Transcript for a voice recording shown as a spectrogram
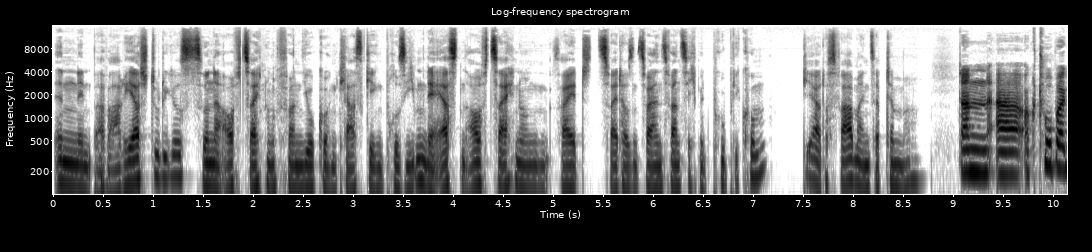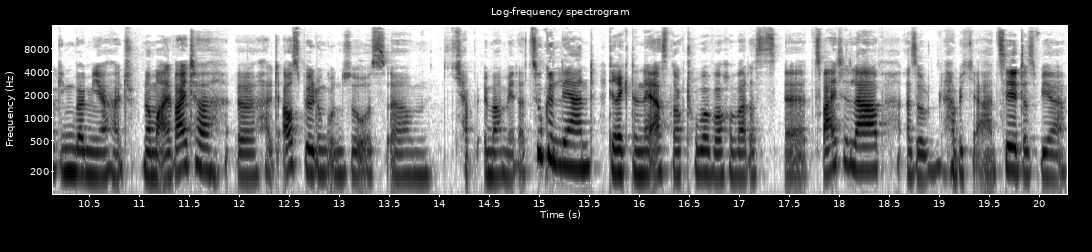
in den Bavaria Studios zu einer Aufzeichnung von Joko und Klaas gegen Pro7, der ersten Aufzeichnung seit 2022 mit Publikum. Ja, das war mein September. Dann äh, Oktober ging bei mir halt normal weiter, äh, halt Ausbildung und so. Ist, ähm, ich habe immer mehr dazugelernt. Direkt in der ersten Oktoberwoche war das äh, zweite Lab. Also habe ich ja erzählt, dass wir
